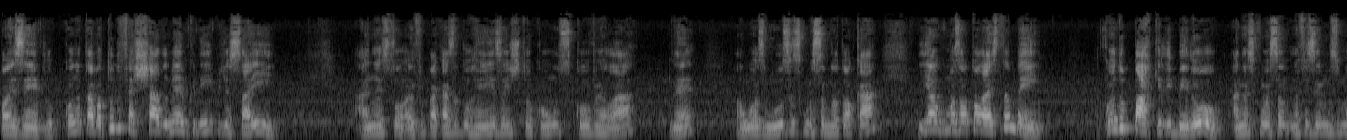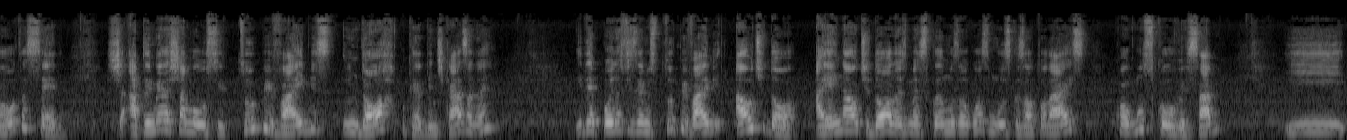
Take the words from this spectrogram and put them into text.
Por exemplo, quando estava tudo fechado mesmo, que ninguém podia sair, aí nós fomos, eu fui para casa do Renzo, a gente tocou uns covers lá, né? Algumas músicas começamos a tocar e algumas autorais também. Quando o parque liberou, aí nós começamos, nós fizemos uma outra série. A primeira chamou-se Troop Vibes Indoor, porque era dentro de casa, né? E depois nós fizemos Troop Vibe Outdoor. Aí na Outdoor nós mesclamos algumas músicas autorais com alguns covers, sabe? E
